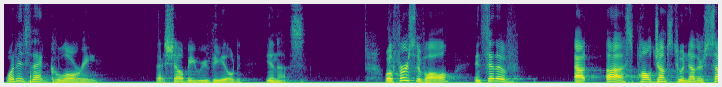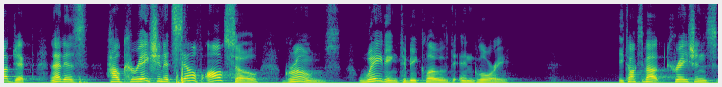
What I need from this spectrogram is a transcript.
What is that glory that shall be revealed in us? Well, first of all, instead of about us, Paul jumps to another subject, and that is how creation itself also groans, waiting to be clothed in glory. He talks about creation's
